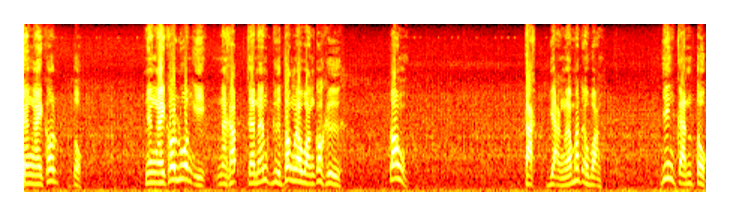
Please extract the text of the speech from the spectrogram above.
ยังไงก็ตก ยังไงก็ล่วงอีกนะครับจากนั้นคือต้องระวังก็คือต้องตักอย่างระมัดระวัง ยิ่งกันตก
